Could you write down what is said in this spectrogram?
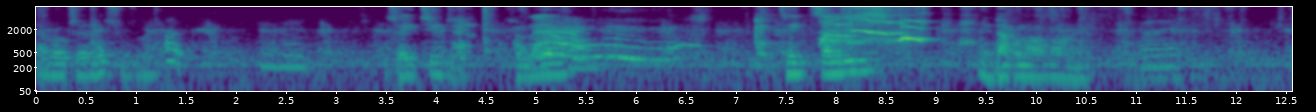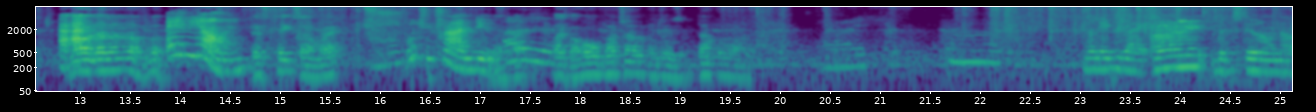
I wrote your initials, man. Oh. Say TJ. So now, take some of these and dump them all on there. I, No, no, no, no. Look, Avion, just take some, right? what you trying to do? Like, like a whole bunch of them and just dump them on it. When they be like, alright, but still don't know.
